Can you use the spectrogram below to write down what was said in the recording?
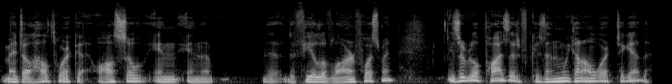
mental health worker also in, in the the, the field of law enforcement is a real positive because then we can all work together.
